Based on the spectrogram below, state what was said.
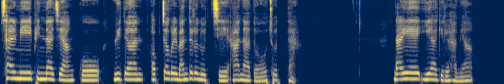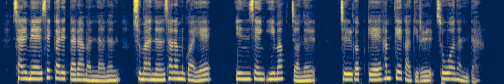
삶이 빛나지 않고 위대한 업적을 만들어 놓지 않아도 좋다. 나의 이야기를 하며 삶의 색깔에 따라 만나는 수많은 사람과의 인생 이막전을 즐겁게 함께 가기를 소원한다.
